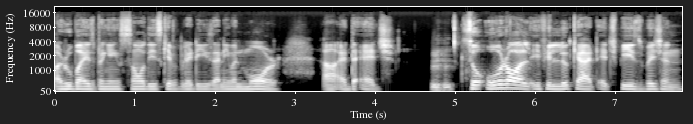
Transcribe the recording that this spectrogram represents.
Aruba is bringing some of these capabilities and even more uh, at the edge. Mm-hmm. So, overall, if you look at HP's vision,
